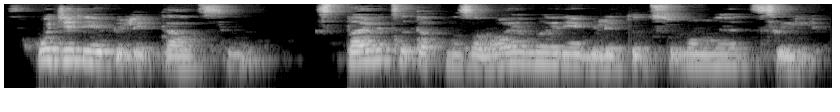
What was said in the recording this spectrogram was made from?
В ходе реабилитации ставится так называемая реабилитационная цель.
